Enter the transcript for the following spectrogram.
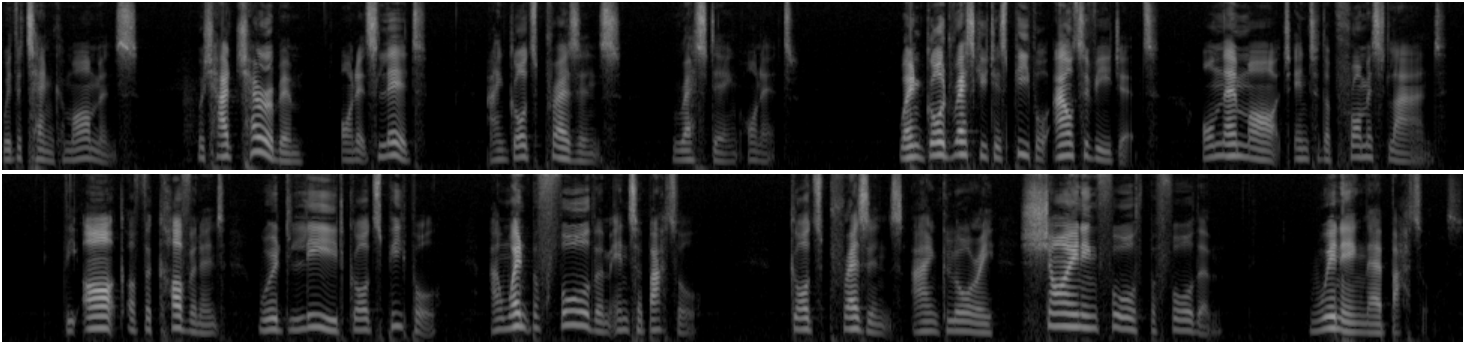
with the Ten Commandments, which had cherubim on its lid and God's presence resting on it. When God rescued his people out of Egypt on their march into the promised land, the Ark of the Covenant would lead God's people and went before them into battle God's presence and glory shining forth before them, winning their battles.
